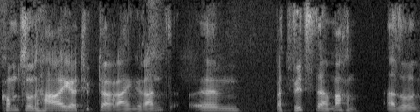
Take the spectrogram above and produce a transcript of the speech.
kommt so ein haariger Typ da reingerannt. Ähm, was willst du da machen? Also,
